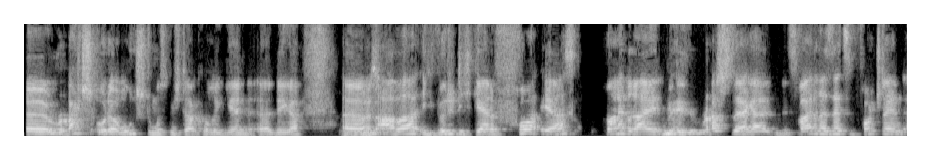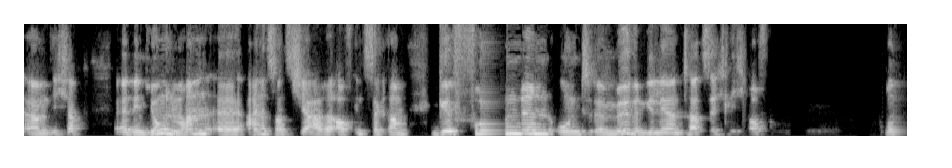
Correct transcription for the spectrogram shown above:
äh, Rush oder Rouge, du musst mich da korrigieren, äh, Digga. Ähm, aber ich würde dich gerne vorerst zwei, drei, Rush, sehr geil, zwei, drei Sätzen vorstellen. Ähm, ich habe den jungen Mann, äh, 21 Jahre, auf Instagram gefunden und äh, mögen gelernt tatsächlich aufgrund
